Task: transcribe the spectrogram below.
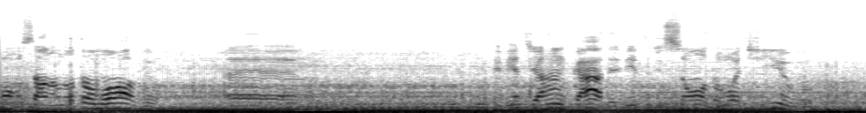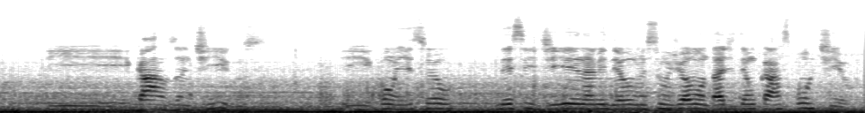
como salão do automóvel, é, eventos de arrancada, eventos de som automotivo e carros antigos. E com isso eu decidi, né, me deu, me surgiu a vontade de ter um carro esportivo.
